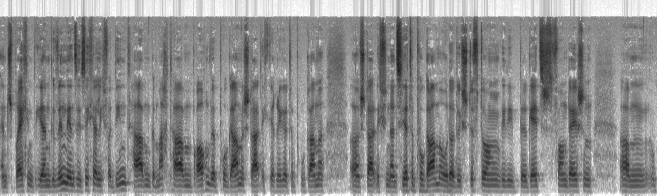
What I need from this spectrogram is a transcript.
entsprechend ihren Gewinn, den sie sicherlich verdient haben, gemacht haben, brauchen wir Programme, staatlich geregelte Programme, äh, staatlich finanzierte Programme oder durch Stiftungen wie die Bill Gates Foundation ähm,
